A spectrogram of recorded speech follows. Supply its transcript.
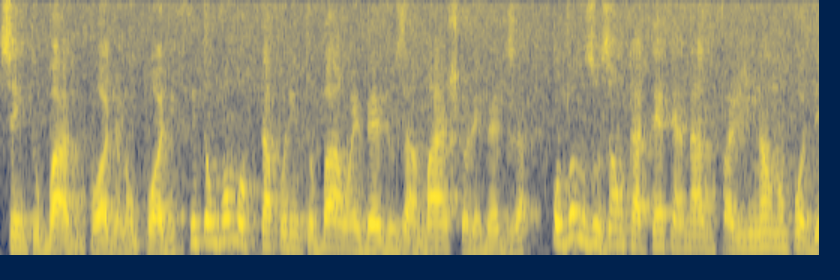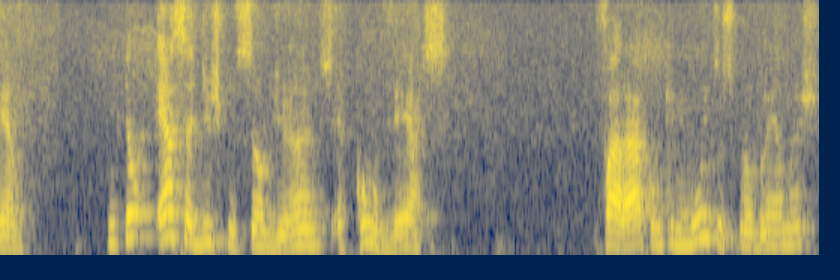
ser entubado? Pode ou não pode? Então vamos optar por entubar ao invés de usar máscara, ao invés de usar. Ou vamos usar um catéter nasofaríngeo? Não, não podemos. Então, essa discussão de antes é conversa, fará com que muitos problemas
